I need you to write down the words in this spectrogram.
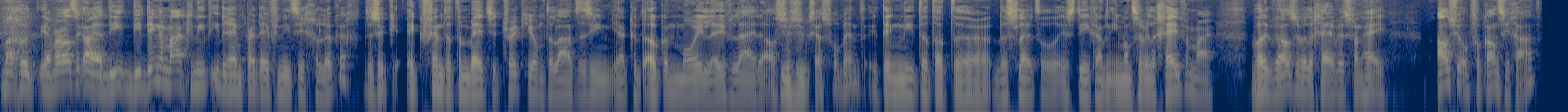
Maar goed, ja, waar was ik? Oh ja, die, die dingen maken niet iedereen per definitie gelukkig. Dus ik, ik vind het een beetje tricky om te laten zien... jij kunt ook een mooi leven leiden als je Mhm. succesvol bent. Ik denk niet dat dat eh, de sleutel is die ik aan iemand zou willen geven. Maar wat ik wel zou willen geven is van... hey, als je op vakantie gaat,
